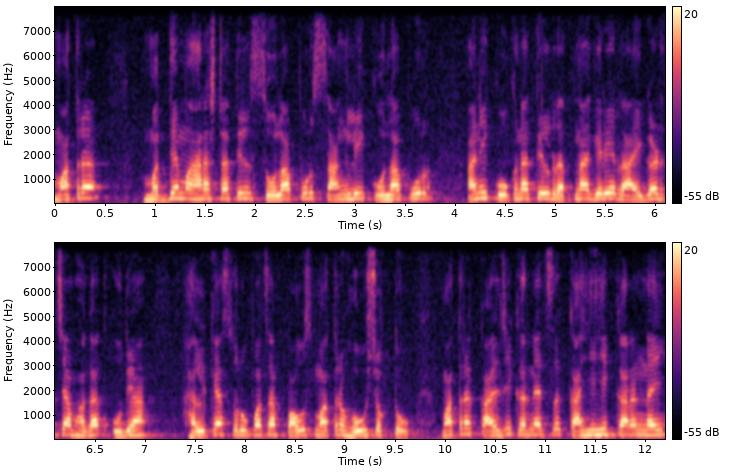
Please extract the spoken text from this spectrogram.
मात्र मध्य महाराष्ट्रातील सोलापूर सांगली कोल्हापूर आणि कोकणातील रत्नागिरी रायगडच्या भागात उद्या हलक्या स्वरूपाचा पाऊस मात्र होऊ शकतो. मात्र काळजी करण्याचं काहीही कारण नाही.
